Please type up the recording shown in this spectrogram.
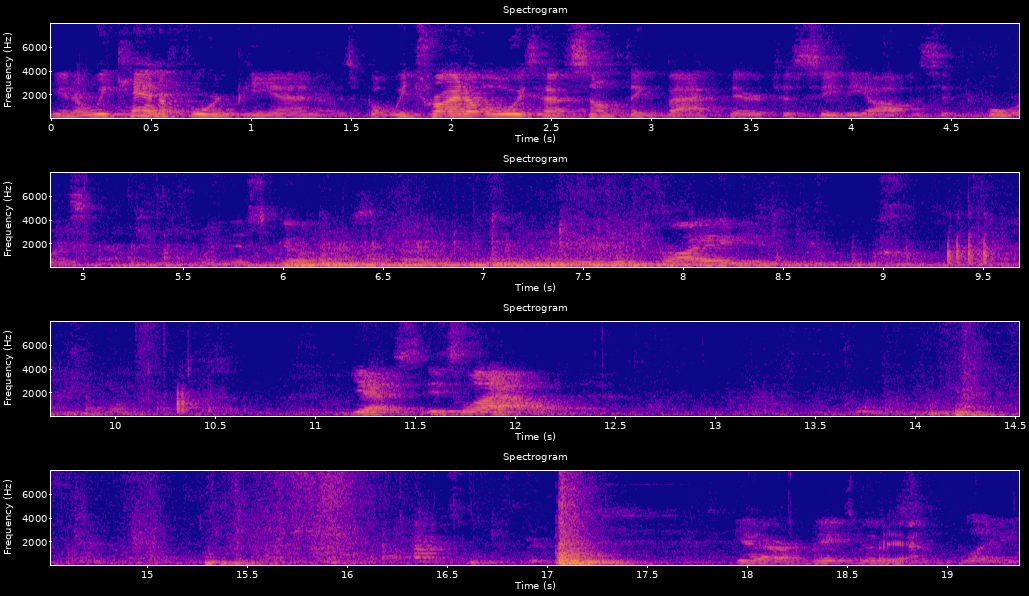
you know, we can't afford pianos, but we try to always have something back there to see the opposite force when this goes. We'll try again. Yes, it's loud. Get our victims in place.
